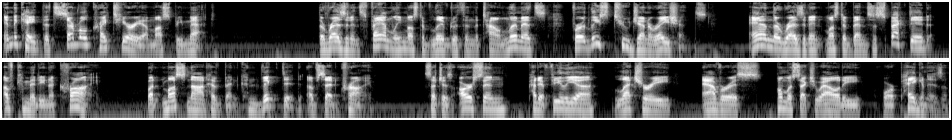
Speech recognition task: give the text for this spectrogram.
indicate that several criteria must be met. The resident's family must have lived within the town limits for at least two generations, and the resident must have been suspected of committing a crime, but must not have been convicted of said crime, such as arson, pedophilia, lechery, avarice, homosexuality, or paganism.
